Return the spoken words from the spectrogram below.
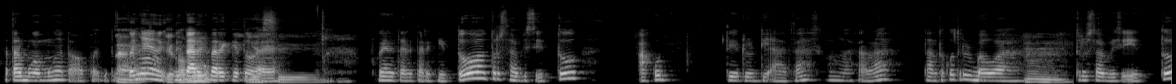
latar bunga-bunga atau apa gitu, Nah, pokoknya yang ya ditarik-tarik gitu iya lah ya. sih. pokoknya ditarik-tarik gitu terus habis itu aku tidur di atas kalau nggak salah tanteku tidur di bawah Hmm. terus habis itu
